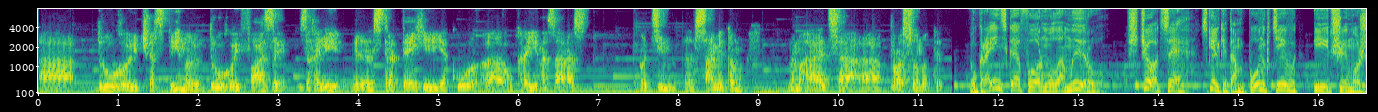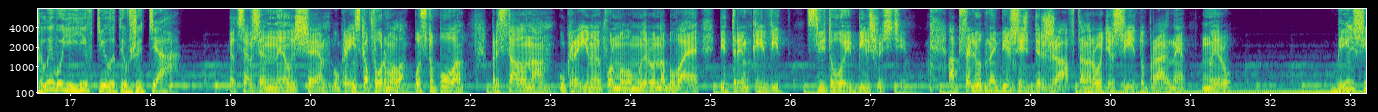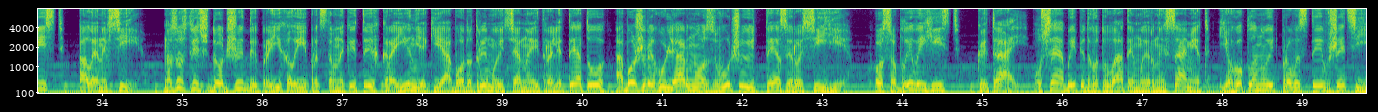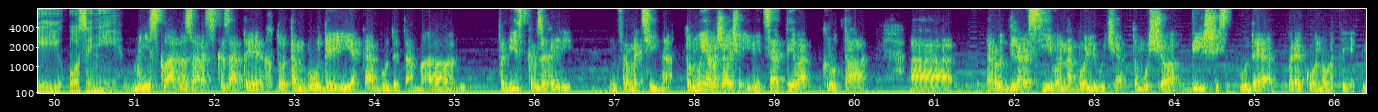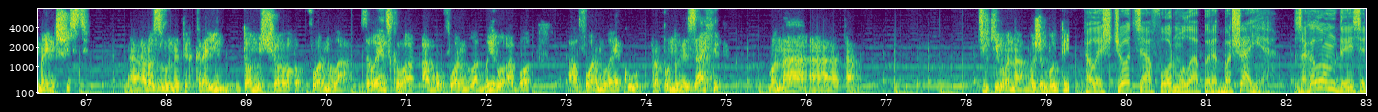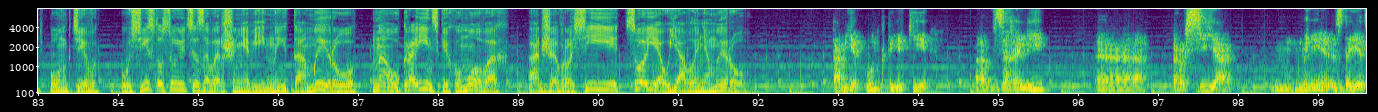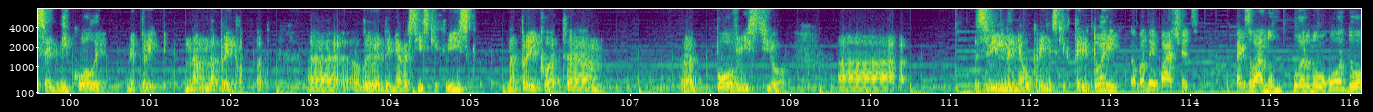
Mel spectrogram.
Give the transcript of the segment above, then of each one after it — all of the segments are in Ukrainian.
а, другою частиною другої фази взагалі е, стратегії, яку е, Україна зараз цим е, самітом намагається просунути. Українська формула миру. Що це? Скільки там пунктів, і чи можливо її втілити в життя? Це вже не лише українська формула. Поступово представлена Україною формула миру набуває підтримки від світової більшості. Абсолютна більшість держав та народів світу прагне миру, Більшість, але не всі. На зустріч до Джиди приїхали і представники тих країн, які або дотримуються нейтралітету, або ж регулярно озвучують тези Росії. Особливий гість Китай. Усе аби підготувати мирний саміт. Його планують провести вже цієї осені. Мені складно зараз сказати, хто там буде і яка буде там е, повістка взагалі інформаційна. Тому я вважаю, що ініціатива крута. Для Росії вона болюча, тому що більшість буде переконувати меншість розвинутих країн у тому, що формула Зеленського або формула миру, або формула, яку пропонує Захід, вона там тільки вона може бути Але що ця формула передбачає? Загалом 10 пунктів. Усі стосуються завершення війни та миру на українських умовах, адже в Росії своє уявлення миру. там є пункти, які е, взагалі е, Росія, мені здається, ніколи не прийме. Нам, наприклад, е, виведення російських військ, наприклад, е, е, повністю звільнення українських територій. Вони бачать так звану мирну угоду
